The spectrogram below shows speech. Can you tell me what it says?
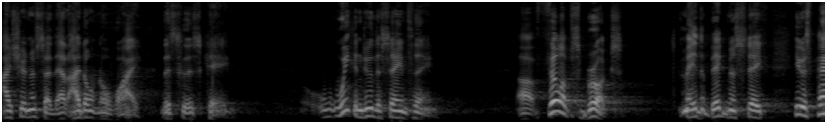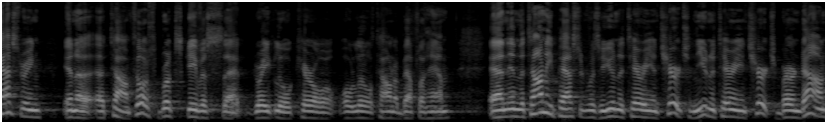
I shouldn't have said that. I don't know why this, this came. We can do the same thing. Uh, Phillips Brooks made the big mistake. He was pastoring in a, a, town. Phillips Brooks gave us that great little carol, oh, little town of Bethlehem. And in the town he pastored was a Unitarian church, and the Unitarian church burned down.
